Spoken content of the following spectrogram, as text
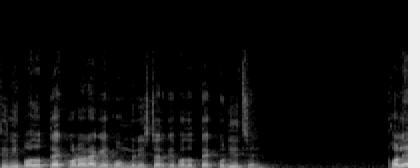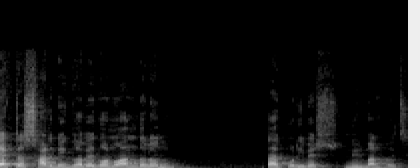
তিনি পদত্যাগ করার আগে হোম মিনিস্টারকে পদত্যাগ করিয়েছেন। ফলে একটা সার্বিকভাবে গণ আন্দোলন তার পরিবেশ নির্মাণ হয়েছে।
